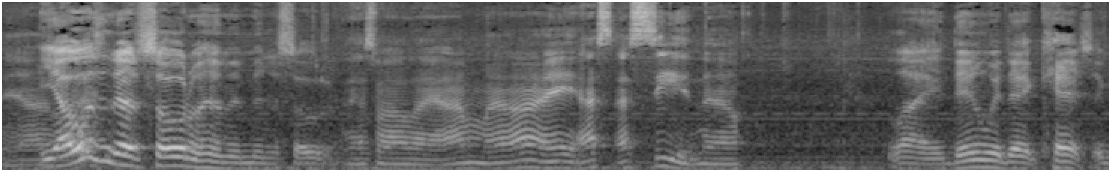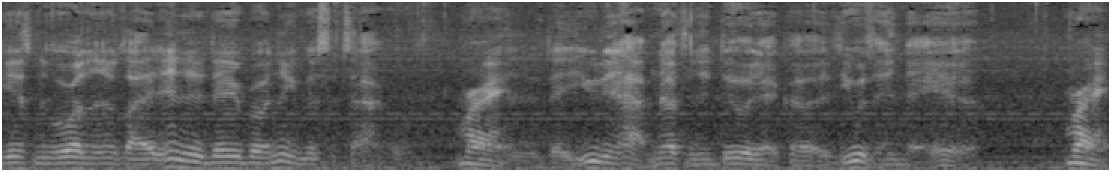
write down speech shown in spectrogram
Yeah, Yeah, I wasn't that sold on him in Minnesota. That's why I'm like, I'm all right. I, I see it now. Like then with that catch against New Orleans, it was like at the end of the day, bro, nigga missed a tackle. Right, At the end of the day, you didn't have nothing to do with that because you was in the air. right.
